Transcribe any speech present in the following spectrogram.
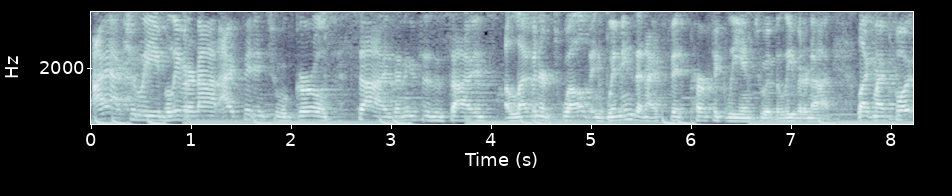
I actually, believe it or not, I fit into a girl's size. I think this is a size 11 or 12 in women's and I fit perfectly into it, believe it or not. Like my foot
